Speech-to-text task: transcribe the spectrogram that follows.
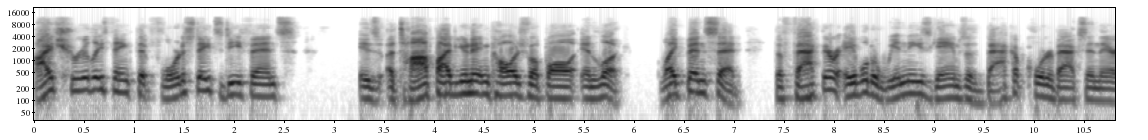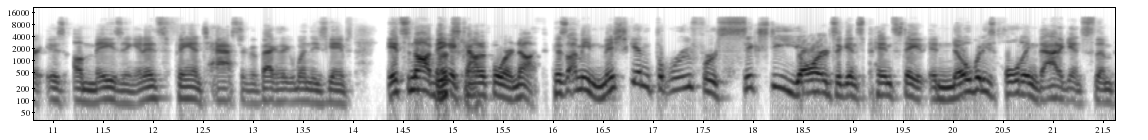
I truly think that Florida State's defense is a top five unit in college football. And look, like Ben said, the fact they're able to win these games with backup quarterbacks in there is amazing. And it's fantastic the fact they can win these games. It's not being That's accounted true. for enough. Because, I mean, Michigan threw for 60 yards against Penn State, and nobody's holding that against them,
